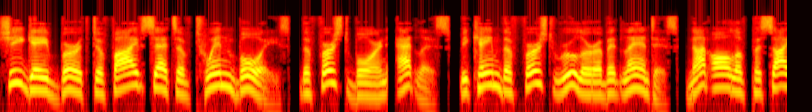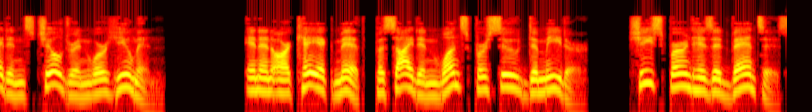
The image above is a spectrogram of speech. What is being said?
She gave birth to five sets of twin boys. The firstborn, Atlas, became the first ruler of Atlantis. Not all of Poseidon's children were human. In an archaic myth, Poseidon once pursued Demeter. She spurned his advances,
